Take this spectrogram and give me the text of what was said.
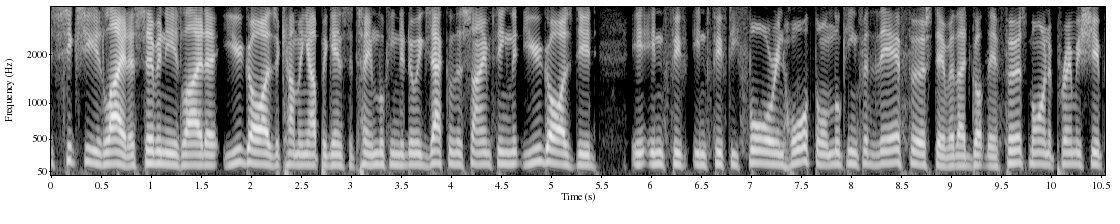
six years later, seven years later, you guys are coming up against a team looking to do exactly the same thing that you guys did in in 54 in Hawthorn, looking for their first ever. They'd got their first minor premiership.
